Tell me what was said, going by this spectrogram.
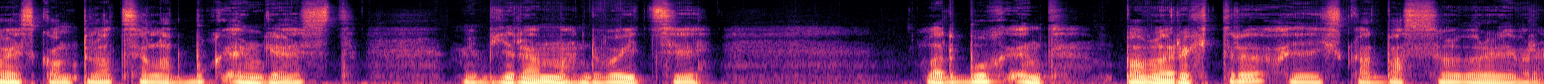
Skladba je z kompilace Ladbuch and Guest. Vybírám dvojici Ladbuch and Pavel Richter a jejich skladba Silver River.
